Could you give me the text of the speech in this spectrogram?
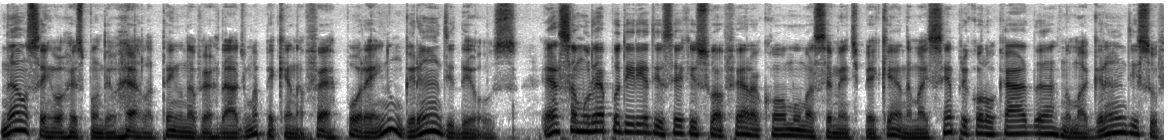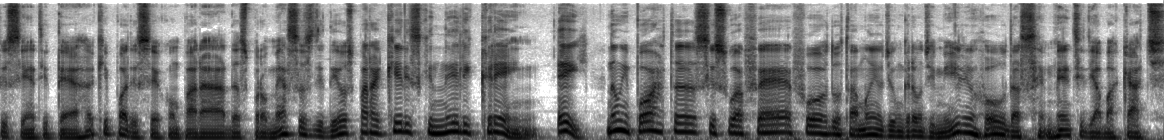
Não, senhor, respondeu ela. Tenho, na verdade, uma pequena fé, porém num grande Deus. Essa mulher poderia dizer que sua fé era como uma semente pequena, mas sempre colocada numa grande e suficiente terra que pode ser comparada às promessas de Deus para aqueles que nele creem. Ei, não importa se sua fé for do tamanho de um grão de milho ou da semente de abacate.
